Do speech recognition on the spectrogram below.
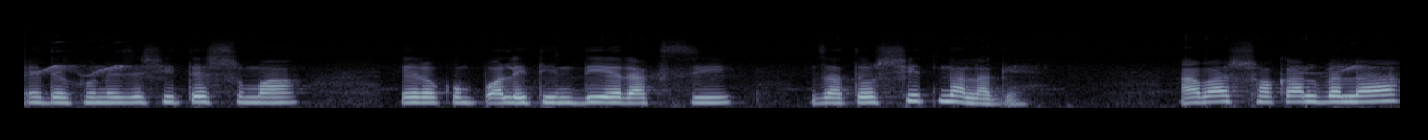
এই দেখুন, এই যে শীতের সময় এরকম পলিথিন দিয়ে রাখছি, যাতে ওর শীত না লাগে। আবার সকালবেলা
